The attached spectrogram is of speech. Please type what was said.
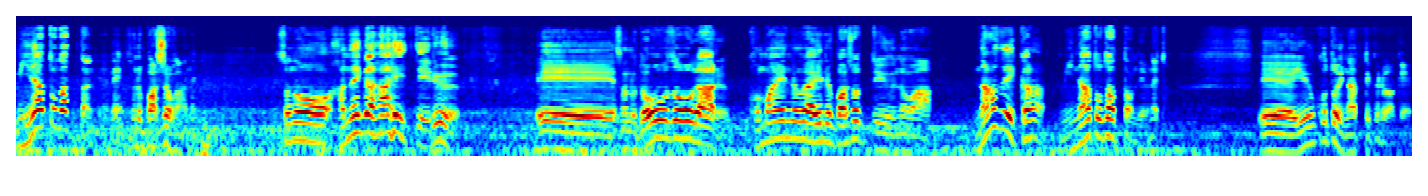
港だったんだよね、その場所がね。その、羽が生えてる、えー、その銅像がある、狛犬がいる場所っていうのは、なぜか港だったんだよね、と。えー、いうことになってくるわけ。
